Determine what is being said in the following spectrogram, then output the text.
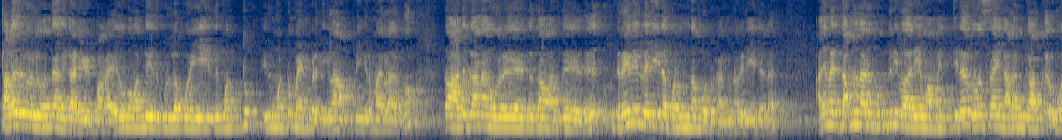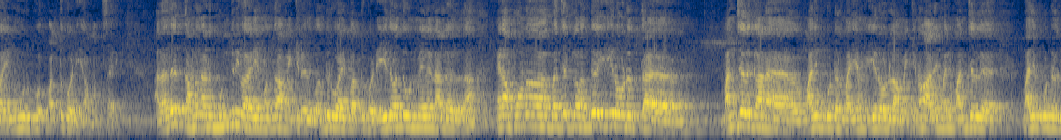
தலைவர்கள் வந்து அதுக்கு அறிவிப்பாங்க. இவங்க வந்து இதுக்குள்ளே போய் இது மட்டும் இது மட்டும் பயன்படுத்திக்கலாம் அப்படிங்கிற மாதிரிலாம் இருக்கும். ஸோ அதுக்கான ஒரு இதுதான் வந்து இது. விரைவில் வெளியிடப்படும் தான் போட்டிருக்காங்க. இன்னும் வெளியிடலை. அதே மாதிரி தமிழ்நாடு முந்திரி வாரியம் அமைத்திட விவசாய நலன் காக்க ரூபாய் நூறு கோ- பத்து கோடி. ஆமாம் சரி அதாவது தமிழ்நாடு முந்திரி வாரியம் வந்து அமைக்கிறதுக்கு வந்து ரூபாய் பத்து கோடி. இது வந்து உண்மையிலே நல்லது தான் ஏன்னா போன பட்ஜெட்டில் வந்து ஈரோடு த மஞ்சளுக்கான மதிப்பு கூட்டல் மையம் ஈரோடில் அமைக்கணும். அதே மாதிரி மஞ்சள் மதிப்பூட்டல்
